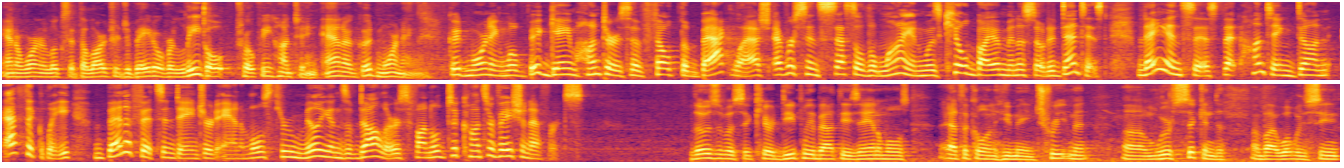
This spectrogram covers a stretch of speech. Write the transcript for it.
Anna Werner looks at the larger debate over legal trophy hunting. Anna, good morning. Good morning. Well, big game hunters have felt the backlash ever since Cecil the lion was killed by a Minnesota dentist. They insist that hunting done ethically benefits endangered animals through millions of dollars funneled to conservation efforts. Those of us that care deeply about these animals, ethical and humane treatment, um, we're sickened by what we've seen.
